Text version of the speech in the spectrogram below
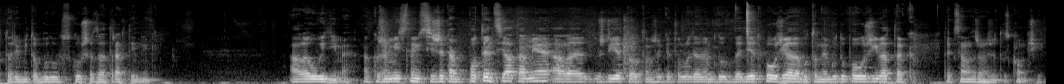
ktorými to budú skúšať zatraktívniť. Ale uvidíme. Akože myslím si, že tam potenciál tam je, ale vždy je to o tom, že keď to ľudia nebudú vedieť používať, alebo to nebudú používať, tak, tak samozrejme, že to skončí.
